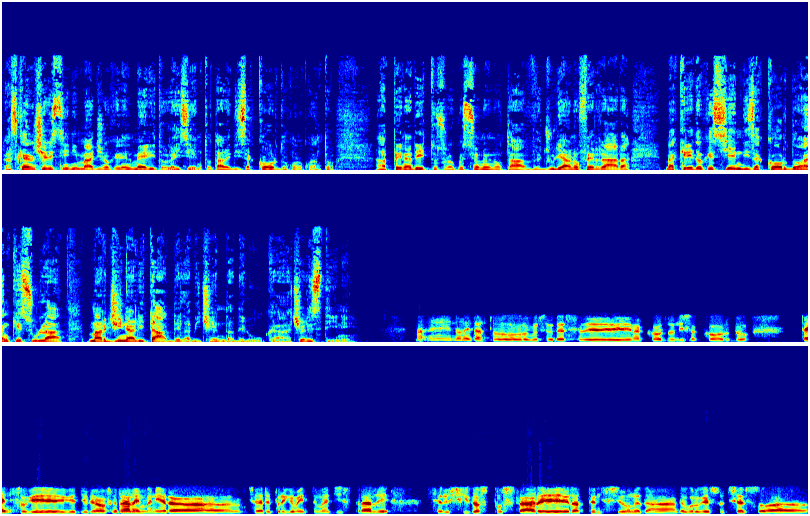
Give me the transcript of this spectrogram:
Ascanio Celestini, immagino che nel merito lei sia in totale disaccordo con quanto ha appena detto sulla questione Notav Giuliano Ferrara, ma credo che sia in disaccordo anche sulla marginalità della vicenda De Luca. Celestini. Ma eh, non è tanto la questione di essere in accordo o in disaccordo. Penso che, che Giuliano Ferrara in maniera cioè, retoricamente magistrale sia riuscito a spostare l'attenzione da, da quello che è successo a,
